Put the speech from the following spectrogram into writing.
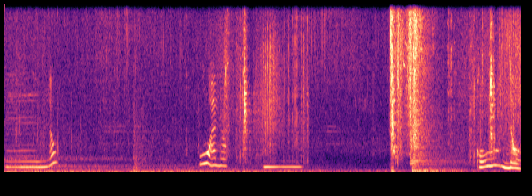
Hello. Oh, hello. Mm. Oh no.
